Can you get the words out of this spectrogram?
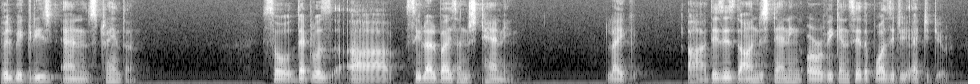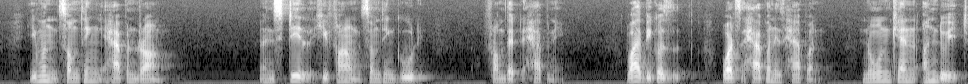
will be greased and strengthened. So that was uh, Sivlal Bhai's understanding. Like, uh, this is the understanding, or we can say the positive attitude. Even something happened wrong, and still he found something good from that happening. Why? Because what's happened is happened. No one can undo it.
